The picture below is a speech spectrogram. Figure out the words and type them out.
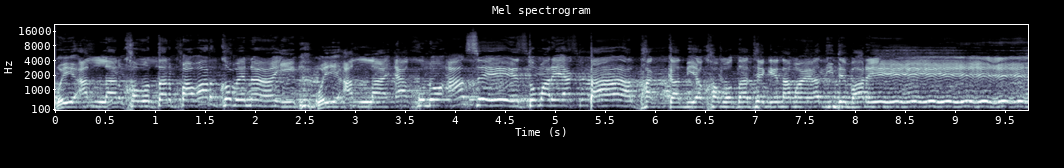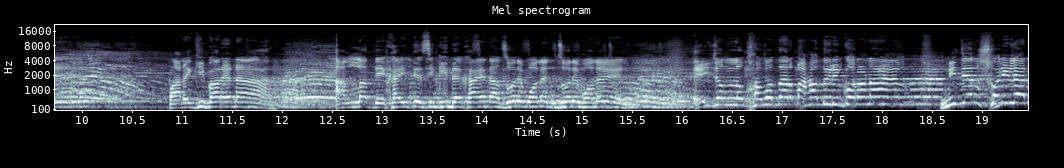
ওই আল্লাহর ক্ষমতার পাওয়ার কমে নাই। ওই আল্লাহ এখনও আছে, তোমার একটা ধাক্কা দিয়া ক্ষমতা থেকে নামায়া দিতে পারে। পারে কি পারে না? আল্লাহ দেখাইতেছি কি দেখায় না? জোরে বলেন জোরে বলেন। এই জন্য ক্ষমতার বাহাদুরি করো না। নিজের শরীরের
